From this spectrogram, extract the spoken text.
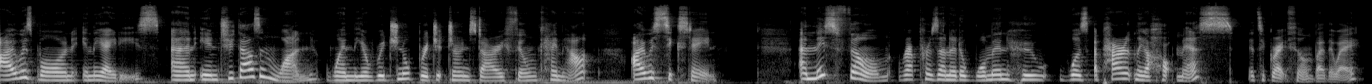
I was born in the 80s, and in 2001, when the original Bridget Jones' Diary film came out, I was 16. And this film represented a woman who was apparently a hot mess. It's a great film, by the way,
